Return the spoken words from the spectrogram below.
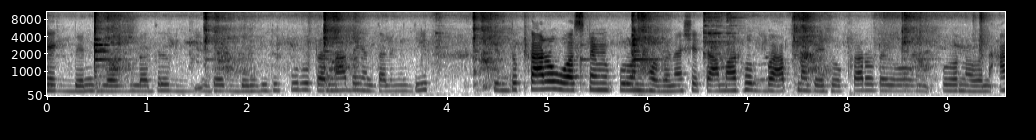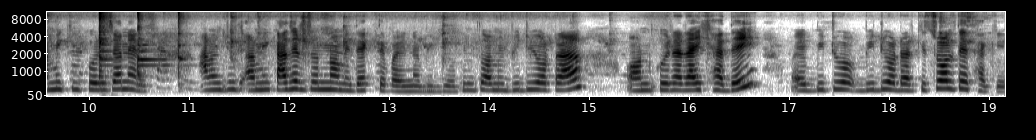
দেখবেন ব্লগগুলো দেখবেন। যদি পুরোটা না দেখেন তাহলে কিন্তু কিন্তু কারও ওয়াচ টাইমে পূরণ হবে না, সেটা আমার হোক বা আপনাদের হোক, কারোটাই পূরণ হবে না। আমি কি করি জানেন? আমি যদি, আমি কাজের জন্য আমি দেখতে পারি না ভিডিও কিন্তু আমি ভিডিওটা অন করে রাইখা দেই ভিডিও, ভিডিওটা আর কি চলতে থাকে।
